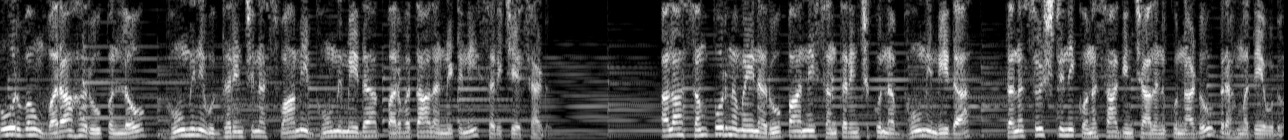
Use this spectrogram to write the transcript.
పూర్వం వరాహ రూపంలో భూమిని ఉద్ధరించిన స్వామి భూమి మీద పర్వతాలన్నిటినీ సరిచేశాడు. అలా సంపూర్ణమైన రూపాన్ని సంతరించుకున్న భూమి మీద తన సృష్టిని కొనసాగించాలనుకున్నాడు బ్రహ్మదేవుడు.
